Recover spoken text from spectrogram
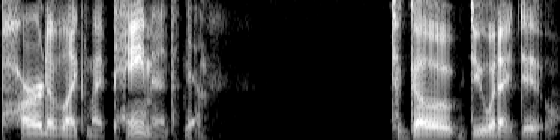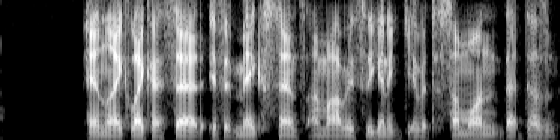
part of like my payment. Yeah. To go do what I do. And like like I said, if it makes sense, I'm obviously going to give it to someone that doesn't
